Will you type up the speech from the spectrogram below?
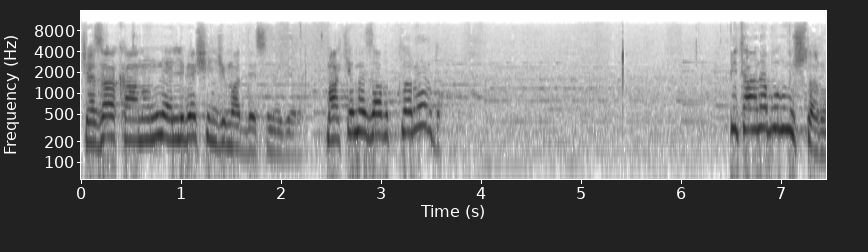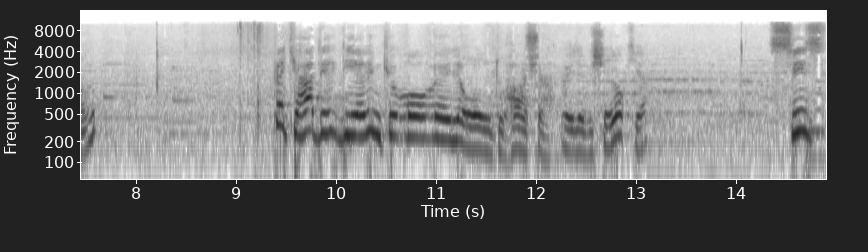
Ceza kanununun 55. maddesine göre. Mahkeme zabıtları orada. Bir tane bulmuşlar onu. Peki hadi diyelim ki o öyle oldu haşa öyle bir şey yok ya. Siz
